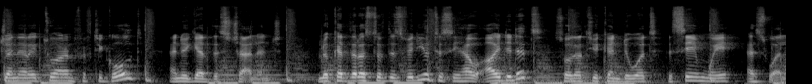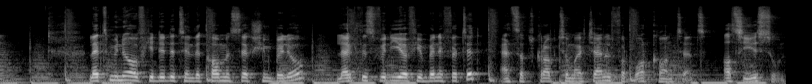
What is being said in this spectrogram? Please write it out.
generate 250 gold and you get this challenge. Look at the rest of this video to see how I did it so that you can do it the same way as well. Let me know if you did it in the comment section below. Like this video if you benefited and subscribe to my channel for more content. I'll see you soon.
